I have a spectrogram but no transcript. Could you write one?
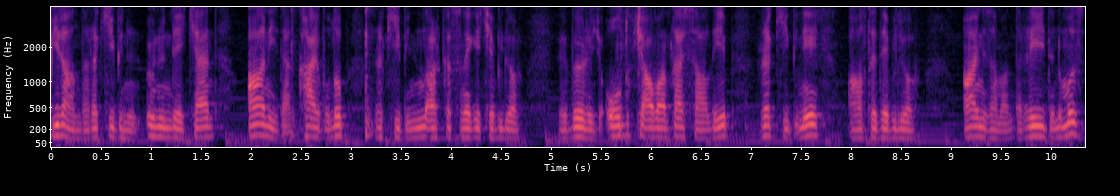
bir anda rakibinin önündeyken aniden kaybolup rakibinin arkasına geçebiliyor ve böylece oldukça avantaj sağlayıp rakibini alt edebiliyor. Aynı zamanda Raiden'ımız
